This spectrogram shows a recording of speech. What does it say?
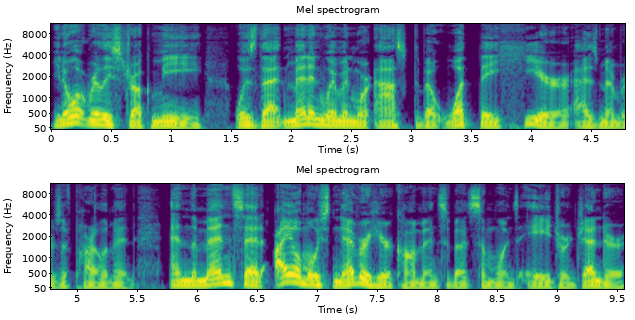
You know what really struck me was that men and women were asked about what they hear as members of parliament, and the men said, I almost never hear comments about someone's age or gender,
